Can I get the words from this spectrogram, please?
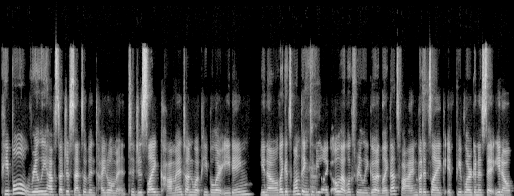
people really have such a sense of entitlement to just like comment on what people are eating you know? Like it's one thing yeah. to be like oh that looks really good. Like that's fine. But it's like if people are going to say you know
